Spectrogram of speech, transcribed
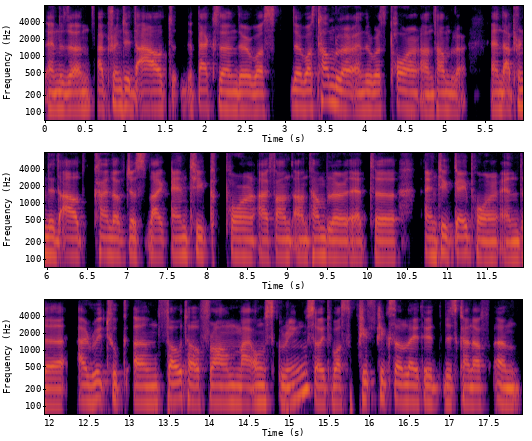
and then I printed out. Back then, there was there was Tumblr and there was porn on Tumblr and I printed out kind of just like antique porn I found on Tumblr at uh, antique gay porn, and uh, I retook a photo from my own screen, so it was pixelated this kind of um,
